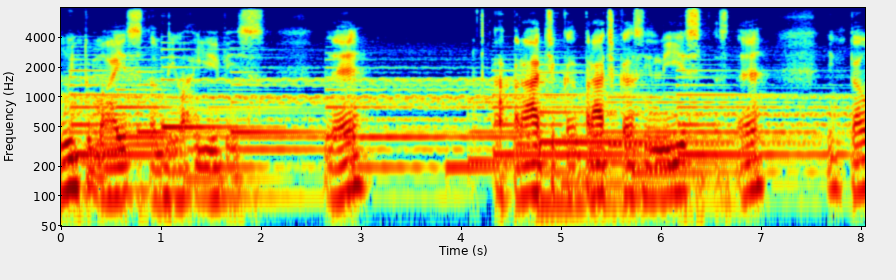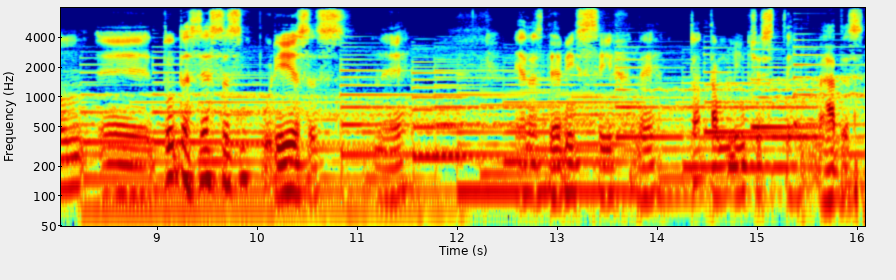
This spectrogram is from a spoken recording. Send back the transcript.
Muito mais também horríveis, né? A prática, práticas ilícitas, né? Então, é, todas essas impurezas, né? Elas devem ser, né? Totalmente exterminadas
